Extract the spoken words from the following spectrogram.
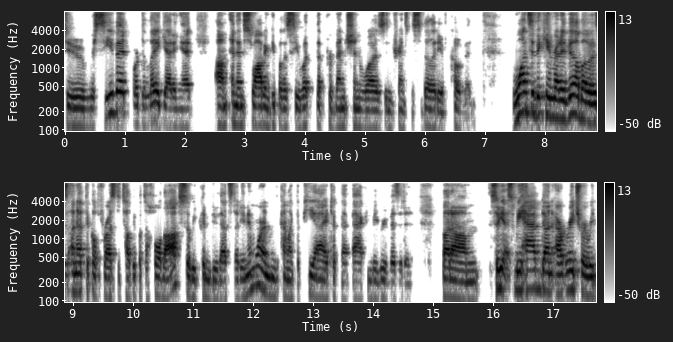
to receive it or delay getting it, um, and then swabbing people to see what the prevention was in transmissibility of COVID. Once it became readily available, it was unethical for us to tell people to hold off, so we couldn't do that study anymore. And kind of like the PI took that back and we revisited. But um, so yes, we have done outreach where we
